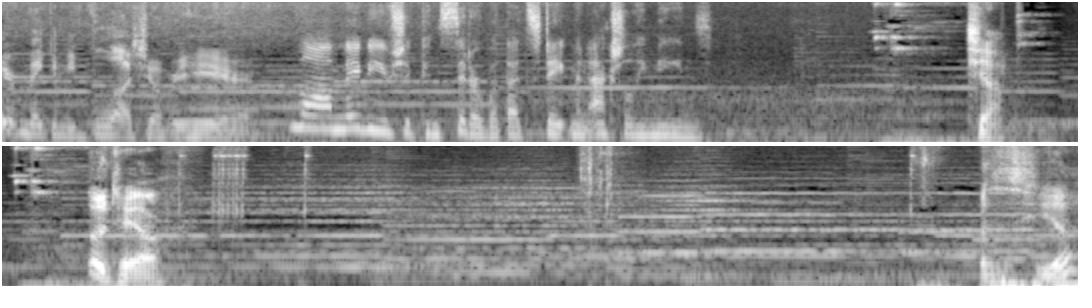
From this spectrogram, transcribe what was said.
You're making me blush over here. Law, maybe you should consider what that statement actually means. Tja. Sollte er. Was ist hier?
